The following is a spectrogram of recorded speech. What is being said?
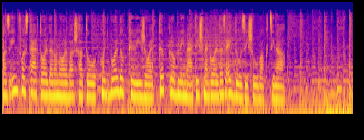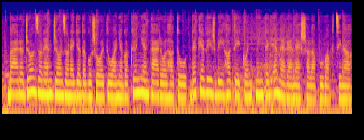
Az Infosztárt oldalon olvasható, hogy Boldog Kői Zsolt több problémát is megold az egydózisú vakcina. Bár a Johnson Johnson egyadagos oltóanyaga könnyen tárolható, de kevésbé hatékony, mint egy mRNS alapú vakcina.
